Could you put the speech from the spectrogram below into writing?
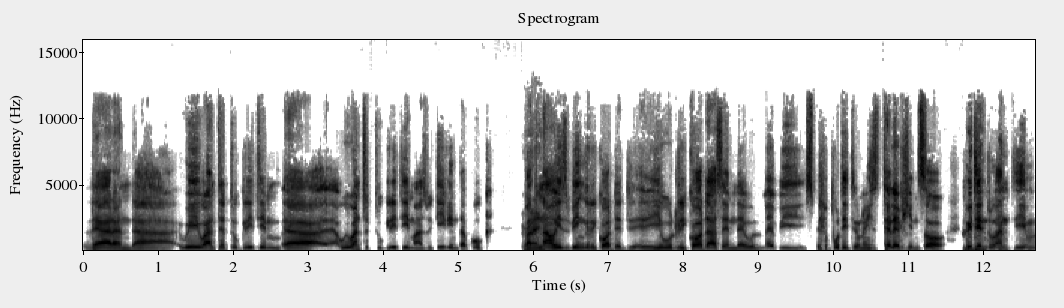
there and uh, we wanted to greet him uh, we wanted to greet him as we give him the book but Right. now he's being recorded. He would record us and they will maybe put it on his television. So we didn't want him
